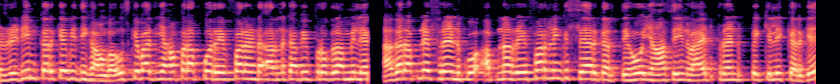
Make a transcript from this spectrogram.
रिडीम करके भी दिखाऊँगा। उसके बाद यहाँ पर आपको रेफर एंड अर्न का भी प्रोग्राम मिलेगा। अगर अपने फ्रेंड को अपना रेफर लिंक शेयर करते हो, यहाँ से इनवाइट फ्रेंड पे क्लिक करके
